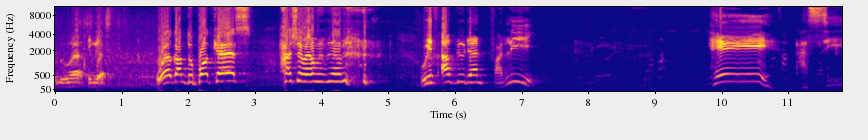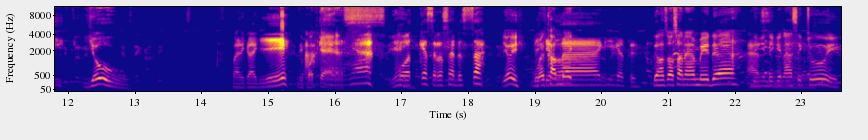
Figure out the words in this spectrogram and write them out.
dua, tiga. Welcome to podcast Hashim With Abdu dan Fadli. Hey, asik. Yo Balik lagi Di podcast. Akhirnya, podcast resah desah. Yoi, welcome back lagi kata. Dengan suasana yang beda. Dingin-dingin asik cuy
